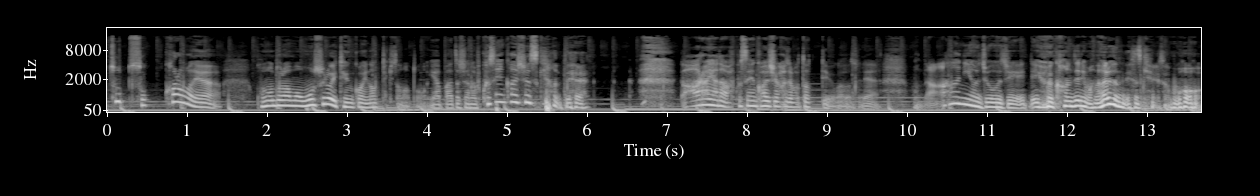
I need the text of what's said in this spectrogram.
ちょっとそっからがねこのドラマ面白い展開になってきたなと。やっぱ私あの伏線回収好きなんで。あらやだ伏線回収始まったっていう形で。何よジョージっていう感じにもなるんですけれども。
